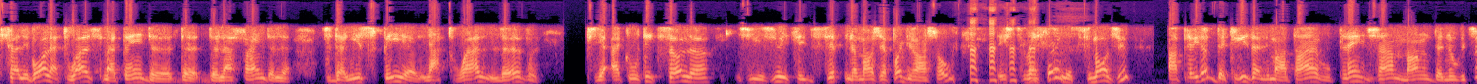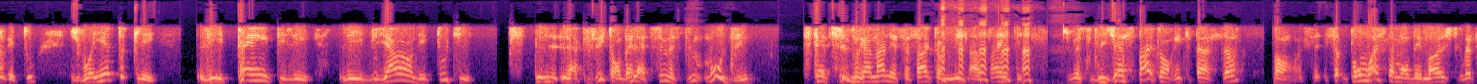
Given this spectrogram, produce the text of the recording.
je suis allé voir la toile ce matin de, de, la scène de la- du dernier souper, euh, la toile, l'œuvre. Puis à côté de ça, là, Jésus et ses disciples ne mangeaient pas grand-chose. Et je trouvais ça, suis dit, mon Dieu, en période de crise alimentaire où plein de gens manquent de nourriture et tout, je voyais toutes les, les pains puis les, les viandes et tout qui, la pluie tombait là-dessus. Je me suis dit, maudit, c'était-tu vraiment nécessaire comme mise en scène? Puis je me suis dit, j'espère qu'on récupère ça. Bon, ça- pour moi, c'était mon bémol. Je trouvais que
